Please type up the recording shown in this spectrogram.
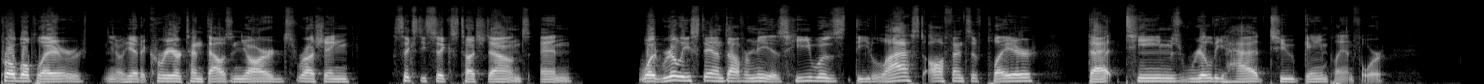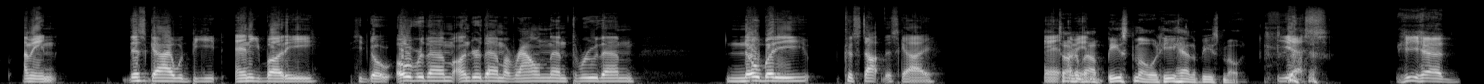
Pro Bowl player. You know, he had a career 10,000 yards rushing, 66 touchdowns. And what really stands out for me is he was the last offensive player that teams really had to game plan for. I mean, this guy would beat anybody. He'd go over them, under them, around them, through them. Nobody could stop this guy. And, Talk I mean, about beast mode. He had a beast mode. yes, He had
